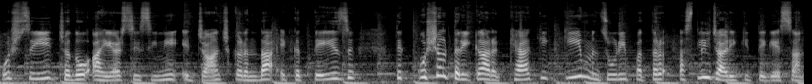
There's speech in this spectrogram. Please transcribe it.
ਖੁਸ਼ ਸੀ ਜਦੋਂ ਆਈਆਰਸੀਸੀ ਨੇ ਇਹ ਜਾਂਚ ਕਰਨ ਦਾ ਇੱਕ ਤੇਜ਼ ਤੇ ਕੁਸ਼ਲ ਤਰੀਕਾ ਰੱਖਿਆ ਕਿ ਕੀ ਮਨਜ਼ੂਰੀ ਪੱਤਰ ਅਸਲੀ ਜਾਰੀ ਕੀਤੇ ਗਏ ਸਨ।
